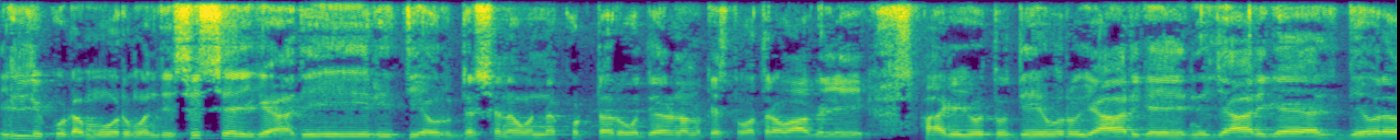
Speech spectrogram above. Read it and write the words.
ಇಲ್ಲಿ ಕೂಡ ಮೂರು ಮಂದಿ ಶಿಷ್ಯರಿಗೆ ಅದೇ ರೀತಿ ಅವರು ದರ್ಶನವನ್ನು ಕೊಟ್ಟರು. ದೇವರು ನಮಗೆ ಸ್ತೋತ್ರವಾಗಲಿ. ಹಾಗೆ ಇವತ್ತು ದೇವರು ಯಾರಿಗೆ ಯಾರಿಗೆ ದೇವರ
